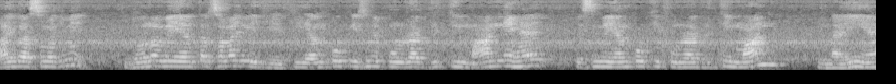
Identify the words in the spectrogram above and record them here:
आई बात समझ में? दोनों में अंतर समझ लीजिए कि अंकों की इसमें पुनरावृत्ति मान्य है, इसमें अंकों की पुनरावृत्ति मान्य नहीं है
